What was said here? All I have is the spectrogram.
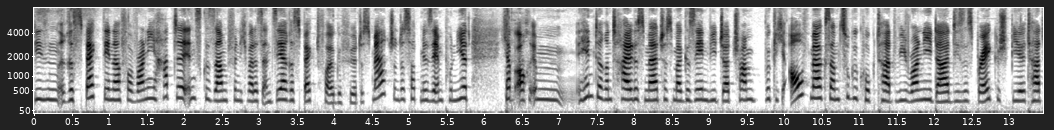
diesen Respekt, den er vor Ronnie hatte. Insgesamt finde ich, war das ein sehr respektvoll geführtes Match und das hat mir sehr imponiert. Ich habe auch im hinteren Teil des Matches mal gesehen, wie Judd Trump wirklich aufmerksam zugeguckt hat, wie Ronnie da dieses Break gespielt hat.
